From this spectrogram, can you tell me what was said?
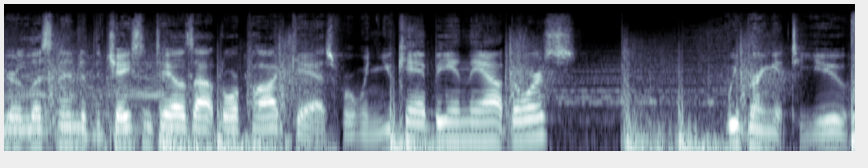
You're listening to the Chasing Tales Outdoor Podcast, where when you can't be in the outdoors, we bring it to you.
